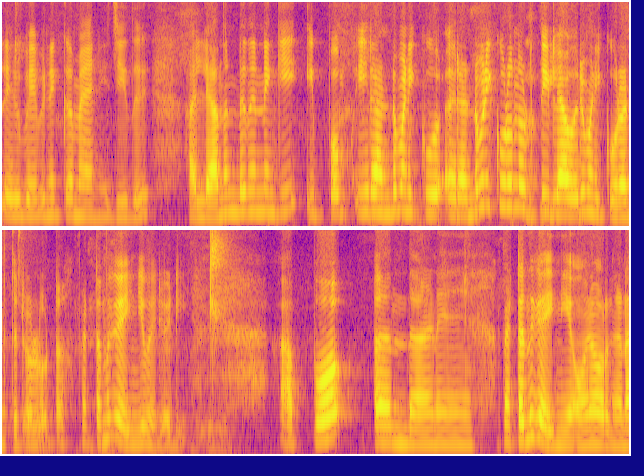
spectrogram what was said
ജിലു ബേബിനൊക്കെ മാനേജ് ചെയ്ത്. അല്ലാന്നുണ്ടെന്നുണ്ടെങ്കിൽ ഇപ്പം ഈ രണ്ട് മണിക്കൂർ രണ്ട് മണിക്കൂറൊന്നും എടുത്തില്ല. ഒരു മണിക്കൂർ എടുത്തിട്ടുള്ളൂ കേട്ടോ പെട്ടെന്ന് കഴിഞ്ഞ് പരിപാടി. അപ്പോൾ എന്താണ്? പെട്ടെന്ന് കഴിഞ്ഞ് ഓൻ ഉറങ്ങണ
